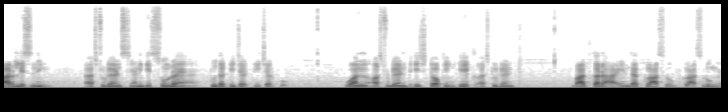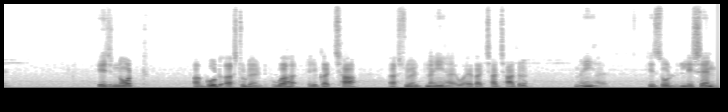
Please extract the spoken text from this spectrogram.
are listening students यानी कि सुन रहे हैं टू द टीचर टीचर को। वन स्टूडेंट इज़ टॉकिंग एक स्टूडेंट बात कर रहा है इन द क्लासरूम क्लासरूम में। Is not a good student वह एक अच्छा स्टूडेंट नहीं है। वह एक अच्छा छात्र नहीं है। ही शुड लिसन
